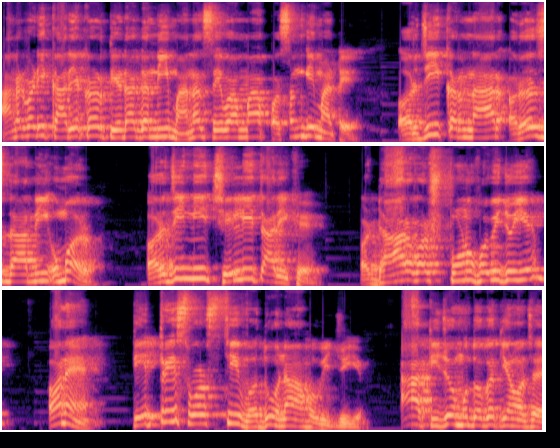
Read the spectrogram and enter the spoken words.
આંગણવાડી કાર્યકર તેડાગરની માનવ સેવામાં પસંદગી માટે અરજી કરનાર અરજદારની ઉંમર અરજીની છેલ્લી તારીખે અઢાર વર્ષ પૂર્ણ હોવી જોઈએ અને તેત્રીસ વર્ષથી વધુ ના હોવી જોઈએ. આ ત્રીજો મુદ્દો અગત્યનો છે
